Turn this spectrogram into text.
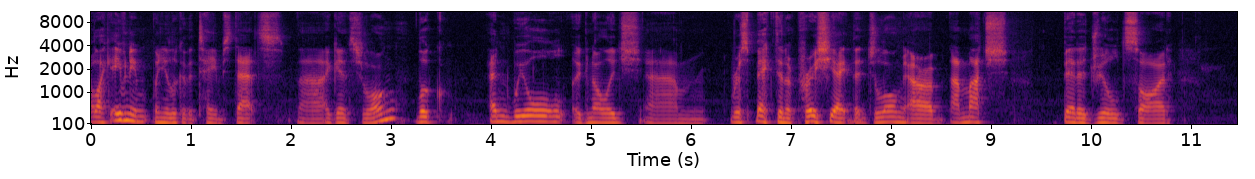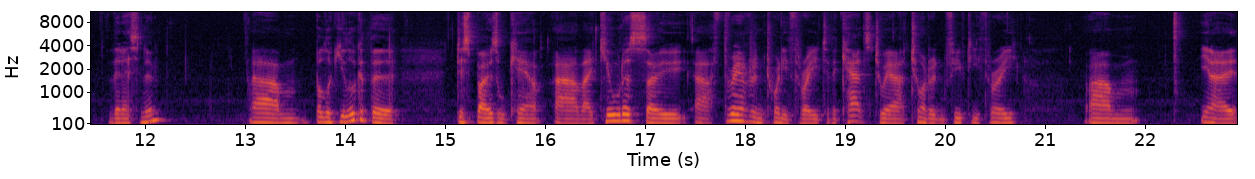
Like even in, when you look at the team stats uh, against Geelong, look, and we all acknowledge, um, respect, and appreciate that Geelong are a, a much better drilled side than Essendon. Um, but look, you look at the disposal count, uh, they killed us. So uh, 323 to the Cats to our 253. Um, you know,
